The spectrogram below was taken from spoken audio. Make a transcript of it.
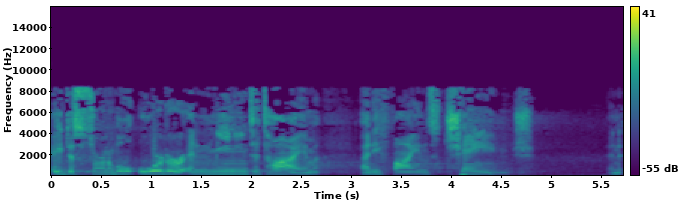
a discernible order and meaning to time, and he finds change and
